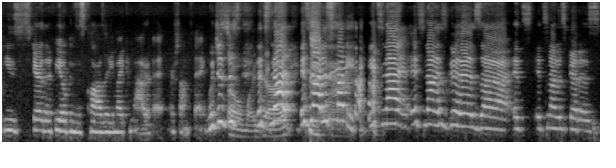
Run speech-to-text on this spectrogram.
he's scared that if he opens his closet he might come out of it or something which is just Oh it's God. not it's not as funny it's not it's not as good as uh it's it's not as good as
